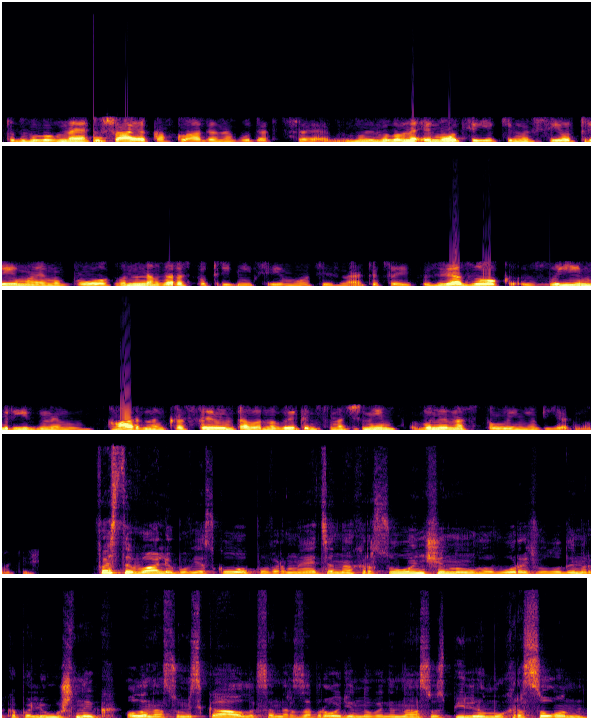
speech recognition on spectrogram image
Тут головне душа, яка вкладена буде в це. Ну і головне емоції, які ми всі отримуємо, бо вони нам зараз потрібні. Ці емоції. Знаєте, цей зв'язок з своїм рідним, гарним, красивим, талановитим, смачним. Вони нас повинні об'єднуватись. Фестиваль обов'язково повернеться на Херсонщину, говорить Володимир Капелюшник. Олена Сумська, Олександр Забродін. Новини на Суспільному. Херсон.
